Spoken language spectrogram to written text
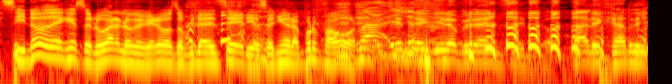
Si no, deje ese lugar a lo que queremos opinar en serio, señora, por favor. La gente quiere opinar en serio. Dale, Harry.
